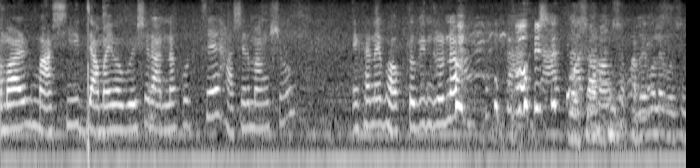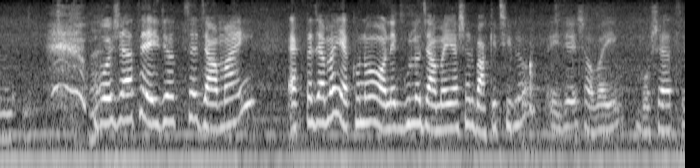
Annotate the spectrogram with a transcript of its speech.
আমার মাসির জামাইবাবু এসে রান্না করছে হাঁসের মাংস, এখানে ভক্তবৃন্দ্র না বসে আছে, এই যে হচ্ছে জামাই, একটা জামাই, এখনও অনেকগুলো জামাই আসার বাকি ছিল, এই যে সবাই বসে আছে।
